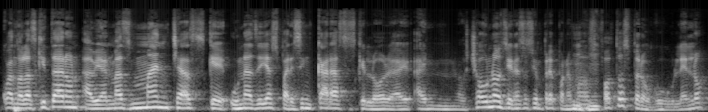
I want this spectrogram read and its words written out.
Cuando las quitaron, habían más manchas que unas de ellas parecen caras, es que lo, hay, hay en los show notes y en eso siempre ponemos fotos, pero googleenlo.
